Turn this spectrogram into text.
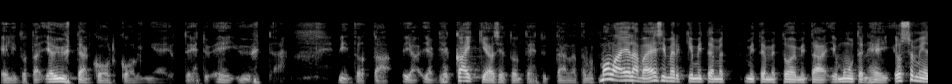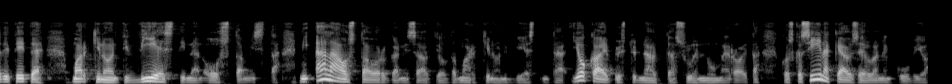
eli tota, ja yhtään cold callingia ei ole tehty, ei yhtään. Niin tota, ja, ja, ja, kaikki asiat on tehty tällä tavalla. Me ollaan elävä esimerkki, miten me, miten me toimitaan, ja muuten hei, jos sä mietit itse markkinointiviestinnän ostamista, niin älä osta organisaatiolta markkinoinnin viestintää, joka ei pysty näyttää sulle numeroita, koska siinä käy sellainen kuvio,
